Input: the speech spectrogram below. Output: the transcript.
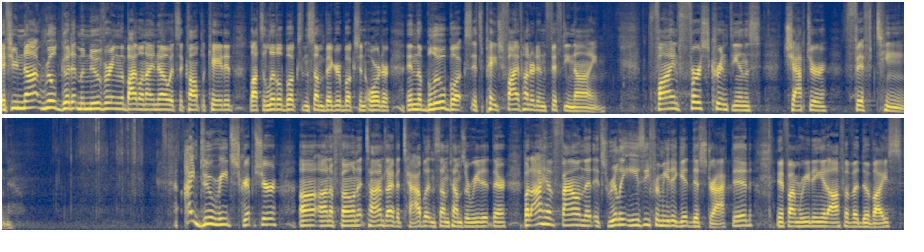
If you're not real good at maneuvering the Bible, and I know it's a complicated, lots of little books and some bigger books in order, in the blue books, it's page 559. Find 1 Corinthians chapter 15. I do read scripture uh, on a phone at times. I have a tablet and sometimes I read it there. But I have found that it's really easy for me to get distracted if I'm reading it off of a device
